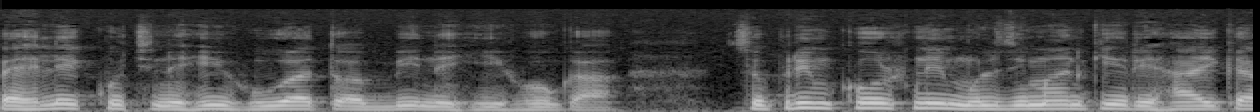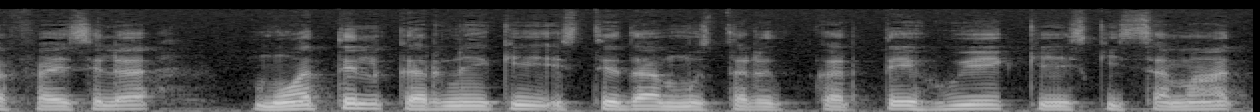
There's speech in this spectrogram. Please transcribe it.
पहले कुछ नहीं हुआ तो अब भी नहीं होगा। सुप्रीम कोर्ट ने मुलजमान की रिहाई का फ़ैसला मुअत्तल करने की इस्तः मुस्तरद करते हुए केस की समात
